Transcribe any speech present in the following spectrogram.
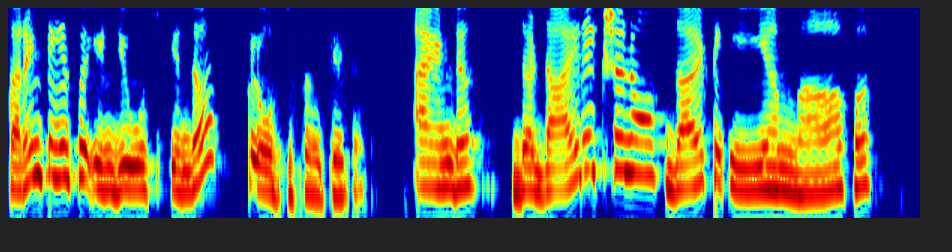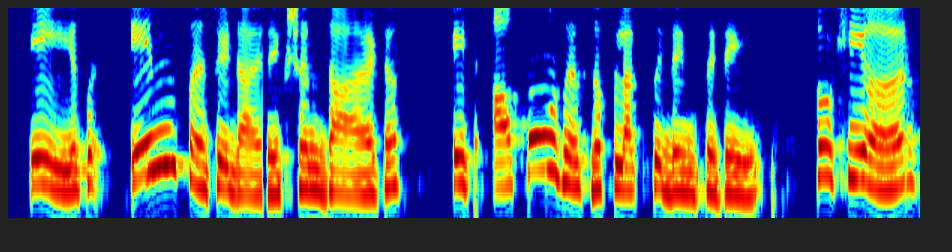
current is induced in the closed circuit. And the direction of that EMF is in such a direction that it opposes the flux density. So here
